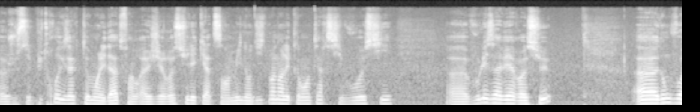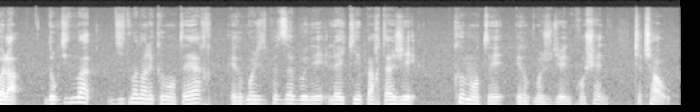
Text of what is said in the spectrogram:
Euh, je sais plus trop exactement les dates. Enfin bref, j'ai reçu les 400 000. Donc dites-moi dans les commentaires si vous aussi, euh, vous les avez reçus. donc voilà. Donc dites-moi dites -moi dans les commentaires. Et donc moi, je dis pas de vous abonner, liker, partager, commenter. Et donc moi, je vous dis à une prochaine. Ciao, ciao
